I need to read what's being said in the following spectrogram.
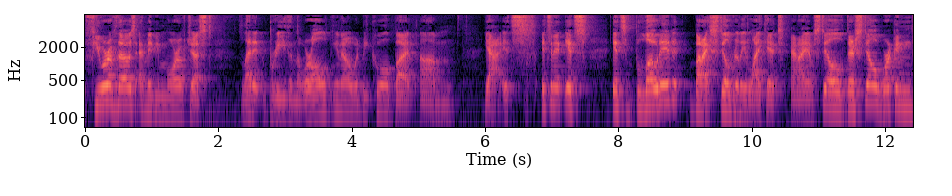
fewer of those and maybe more of just let it breathe in the world you know would be cool. But um yeah it's it's an it's it's bloated but i still really like it and i am still they're still working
